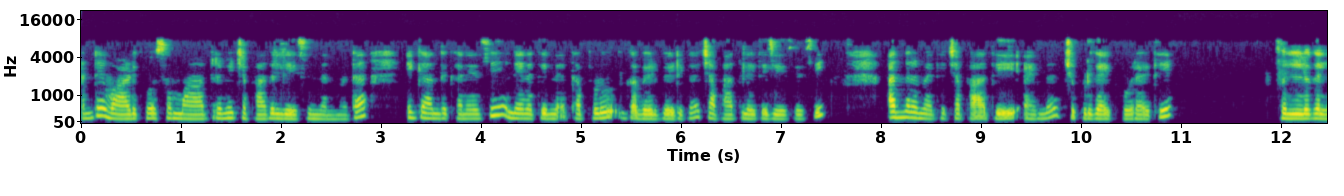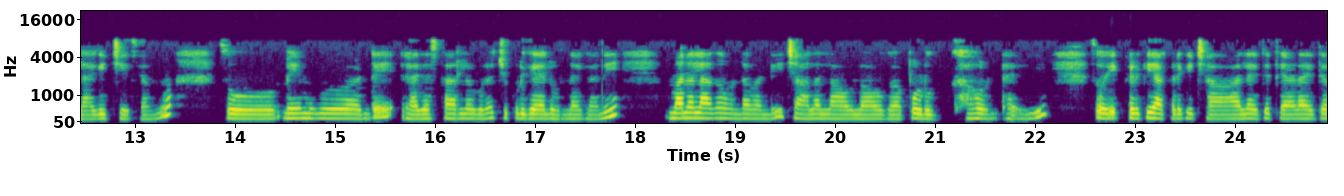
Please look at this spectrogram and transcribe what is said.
అంటే వాడి కోసం మాత్రమే చపాతీలు చేసిందనమాట. ఇంకా అందుకనేసి నేను తినేటప్పుడు ఇంకా వేడి వేడిగా అయితే చేసేసి అందరం అయితే చపాతీ అండ్ చిక్కుడుకాయ కూర అయితే ఫుల్గా లాగిచ్చేసాము. సో, మేము అంటే రాజస్థాన్‌లో కూడా చిక్కుడుకాయలు ఉన్నాయి కానీ మనలాగా ఉండవండి. చాలా లావు లావుగా, పొడుగ్గా ఉంటాయి. సో, ఇక్కడికి, అక్కడికి చాలా అయితే తేడా అయితే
